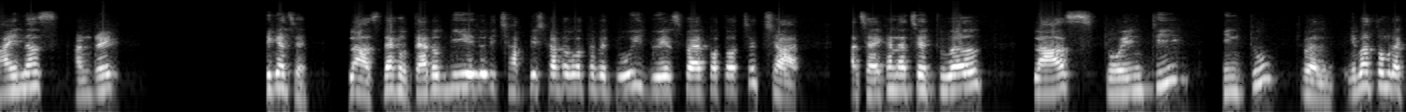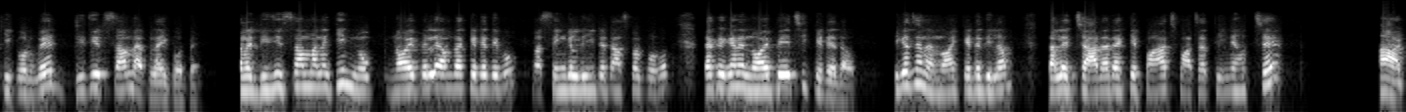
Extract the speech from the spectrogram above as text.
মাইনাস হান্ড্রেড। ঠিক আছে? প্লাস, দেখো, তেরো দিয়ে যদি ছাব্বিশ কাটো কত হবে দুই, দুইয়ের স্কোয়ার কত হচ্ছে? চার। আচ্ছা এখানে আছে twelve plus twenty into twelve এবার তোমরা কি করবে? ডিজিট সাম অ্যাপ্লাই করবে। তাহলে ডিজিট সাম মানে কি? নয় পেলে আমরা কেটে দেবো বা সিঙ্গেল ডিজিটে ট্রান্সফার করব। দেখো, এখানে নয় পেয়েছি, কেটে দাও। ঠিক আছে না? নয় কেটে দিলাম। তাহলে চার আর একে পাঁচ পাঁচ আর তিনে হচ্ছে আট।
